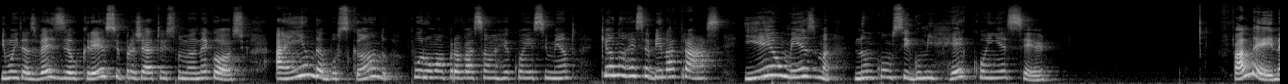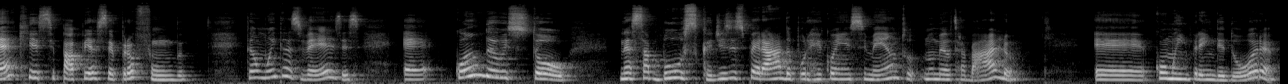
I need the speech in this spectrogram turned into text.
E muitas vezes eu cresço e projeto isso no meu negócio, ainda buscando por uma aprovação e reconhecimento que eu não recebi lá atrás. E eu mesma não consigo me reconhecer. Falei, né, que esse papo ia ser profundo. Então, muitas vezes, é, quando eu estou nessa busca desesperada por reconhecimento no meu trabalho, é, como empreendedora,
